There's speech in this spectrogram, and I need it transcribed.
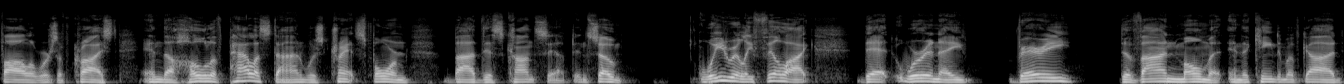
followers of Christ. And the whole of Palestine was transformed by this concept. And so we really feel like that we're in a very divine moment in the kingdom of God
